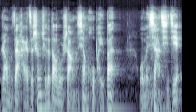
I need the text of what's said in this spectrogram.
让我们在孩子升学的道路上相互陪伴。我们下期见。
